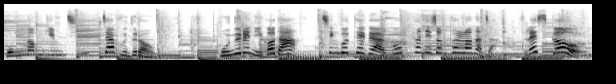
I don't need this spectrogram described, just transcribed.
목 넘김 진짜 부드러움. 오늘은 이거다. 친구 태그하고 편의점 털러나자. 렛츠고!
